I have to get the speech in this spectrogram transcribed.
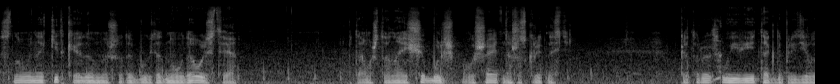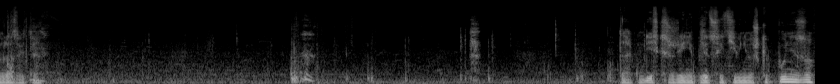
С новой накидкой, я думаю, что это будет одно удовольствие. Потому что она еще больше повышает нашу скрытность. которая у Иви и так до предела развита. Так, здесь, к сожалению, придется идти немножко по низу.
